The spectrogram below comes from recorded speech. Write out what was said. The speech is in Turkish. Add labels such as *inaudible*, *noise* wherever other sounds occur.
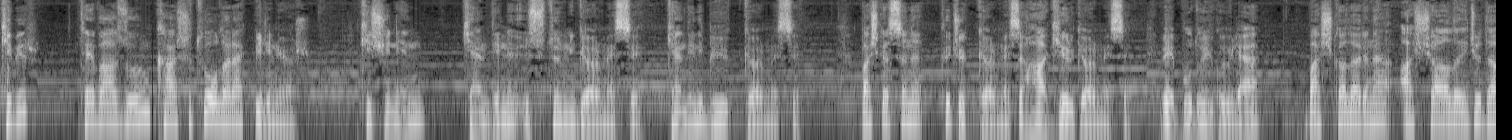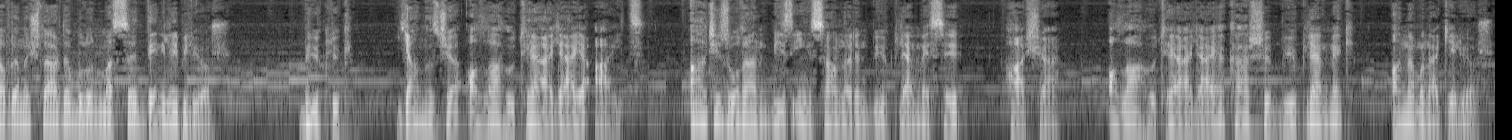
Kibir, tevazuun karşıtı olarak biliniyor. Kişinin kendini üstün görmesi, kendini büyük görmesi, başkasını küçük görmesi, hakir görmesi ve bu duyguyla başkalarına aşağılayıcı davranışlarda bulunması denilebiliyor. Büyüklük yalnızca Allahu Teala'ya ait. Aciz olan biz insanların büyüklenmesi haşa Allahu Teala'ya karşı büyüklenmek anlamına geliyor.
